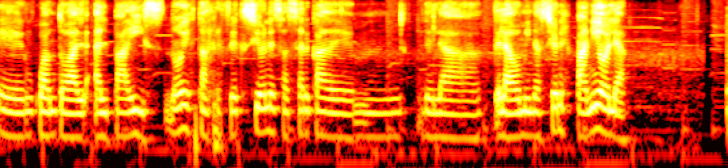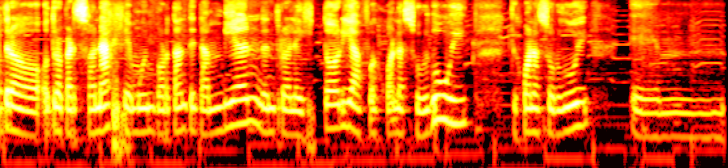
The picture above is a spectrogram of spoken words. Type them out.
eh, en cuanto al, país, ¿no? Y estas reflexiones acerca de, mm, la, dominación española. Otro, personaje muy importante también dentro de la historia fue Juana Zurduy, que Juana Zurduy em,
